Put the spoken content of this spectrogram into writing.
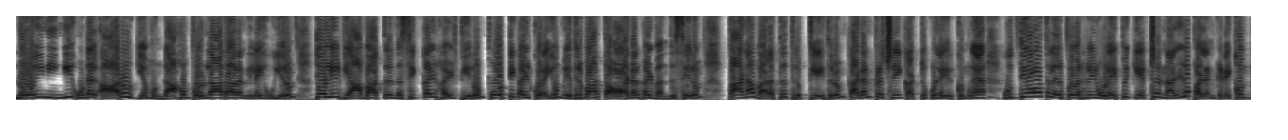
நோய் நீங்கி உடல் ஆரோக்கியம் உண்டாகும். பொருளாதார நிலை உயரும். தொழில் வியாபாரத்தில் இருந்த சிக்கல்கள் தீரும். போட்டிகள் குறையும். எதிர்பார்த்த ஆர்டர்கள் வந்து சேரும். பண வரத்து திருப்தியை தரும். கடன் பிரச்சனை கட்டுக்குள்ள இருக்குங்க. உத்தியோகத்தில் இருப்பவர்களின் உழைப்புக்கேற்ற நல்ல பலன் கிடைக்கும்.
